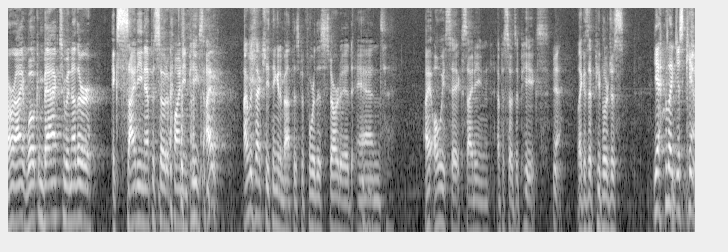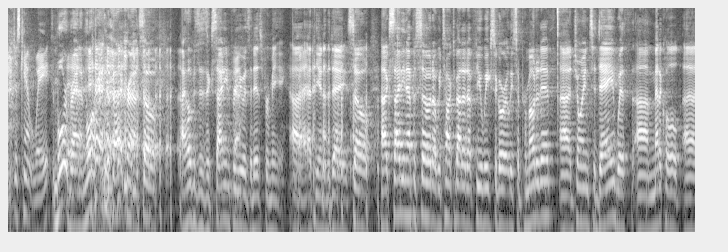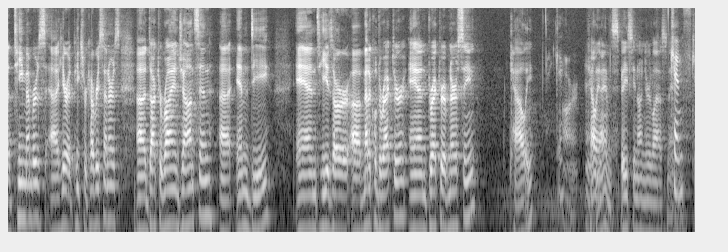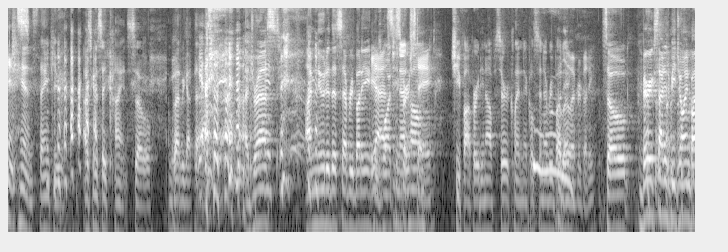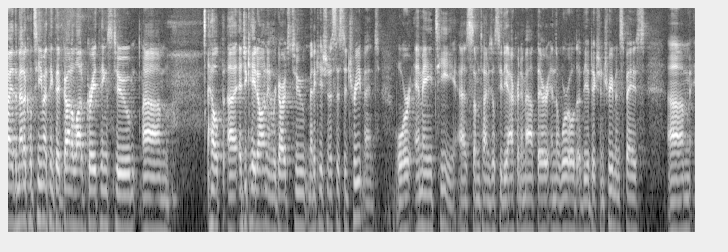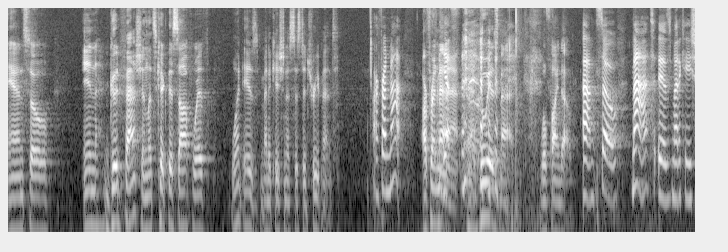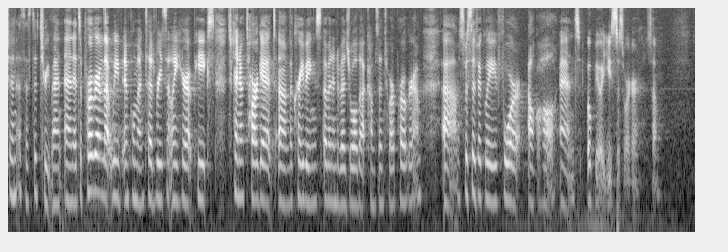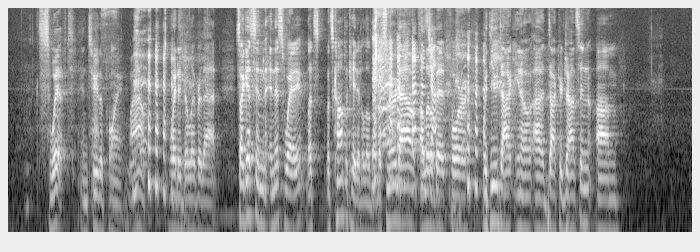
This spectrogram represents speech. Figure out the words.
All right, welcome back to another exciting episode of Finding Peaks. I, I was actually thinking about this before this started, and I always say exciting episodes of Peaks. Yeah. Like as if people are just Yeah, like just can't just can't wait. more Yeah. Brandon, more in the background. So I hope it's as exciting for you as it is for me uh, Right. at the end of the day. So uh, exciting episode. Uh, we talked about it a few weeks ago, or at least I promoted it. Uh, joined today with um, medical uh, team members uh, here at Peaks Recovery Centers, uh, Dr. Ryan Johnson, uh, MD, and he is our uh, medical director and director of nursing, Callie. Okay. Are- and- Callie, I am spacing on your last name. Kins. Kins. Kins, thank you. I was going to say Kynes, so I'm glad we got that Yeah. addressed. I'm new to this, everybody who's Yeah, it's watching his at first home. day. Chief Operating Officer Clint Nicholson, everybody. Hello, everybody. So very excited to be joined by the medical team. I think they've got a lot of great things to um, help uh, educate on in regards to medication-assisted treatment, or MAT, as sometimes you'll see the acronym out there in the world of the addiction treatment space. Um, and so, in good fashion, let's kick this off with what is medication-assisted treatment? Our friend Matt. Our friend Matt. Yes. Who is Matt? We'll find out. Um, so MAT is medication assisted treatment, and it's a program that we've implemented recently here at Peaks to kind of target um, the cravings of an individual that comes into our program, um, specifically for alcohol and opioid use disorder. So Swift and to the point. Wow. Way to deliver that. So I guess in, in this way, let's let's complicate it a little bit. Let's nerd out a little job. bit for with you, doc. You know, uh, Dr. Johnson. Um,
